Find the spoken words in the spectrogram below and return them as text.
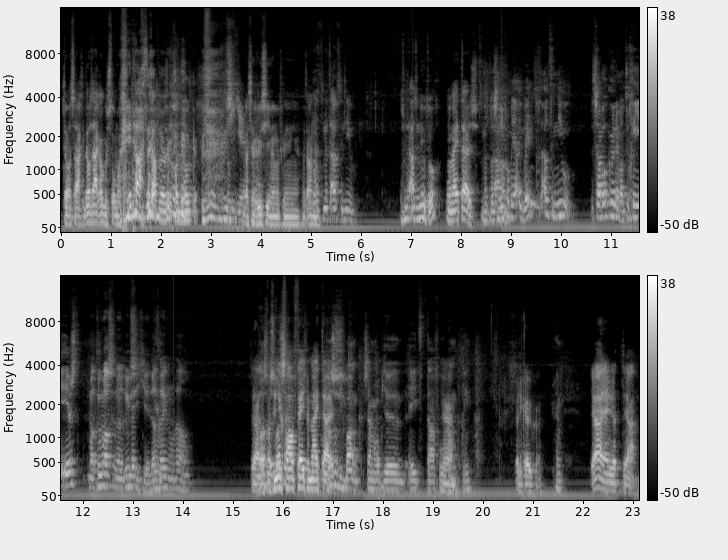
Dat was eigenlijk, dat was eigenlijk ook een stomme reden achteraf. Dat was ook gewoon dronken. Dat was een ruzie met mijn vriendin, ja. Met Anne. Wat met oud en nieuw? Dat is met oud en nieuw, toch? Bij mij thuis. Dat was in Oh. ieder geval bij jou. Ik weet niet of het oud en nieuw... Het zou wel kunnen, want toen ging je eerst... Maar toen was er een ruzietje, dat Ja. weet ik nog wel. Ja, dat was- was, in ieder was geval een feest bij mij Het was thuis. op die bank, zeg maar op je eettafelbank. ding. Bij de keuken. Ja. Ja, nee, dat, ja.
